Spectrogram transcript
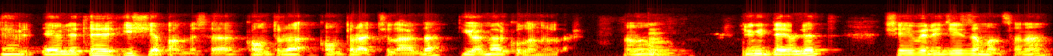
Dev- Devlete iş yapan mesela kontra, kontratçılarda UML kullanırlar. Tamam mı? Hı. Çünkü devlet şey vereceği zaman sana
